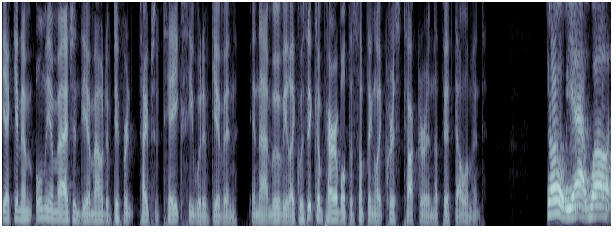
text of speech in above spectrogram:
yeah, can only imagine the amount of different types of takes he would have given in that movie. Like, was it comparable to something like Chris Tucker in The Fifth Element? Oh yeah, well,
